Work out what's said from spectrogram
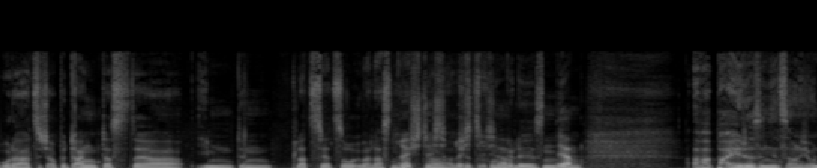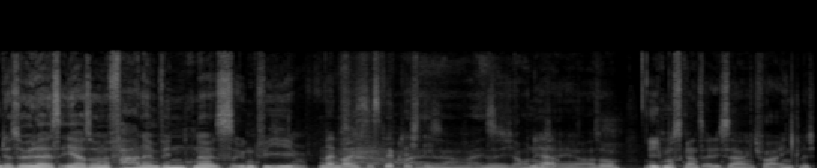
oder hat sich auch bedankt, dass der ihm den Platz jetzt so überlassen Richtig, hat. Ne? Habe ich jetzt richtig, ja. rumgelesen. Ja. Und, aber beide sind jetzt auch nicht, und der Söder ist eher so eine Fahne im Wind, ne? Ist irgendwie, Man weiß es wirklich nicht. also, weiß ich auch nicht, Ja. ey. Also, ich muss ganz ehrlich sagen, ich war eigentlich,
